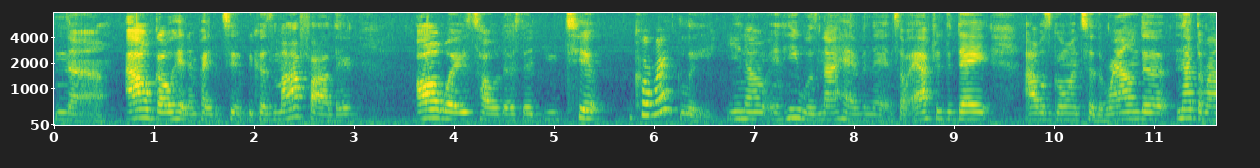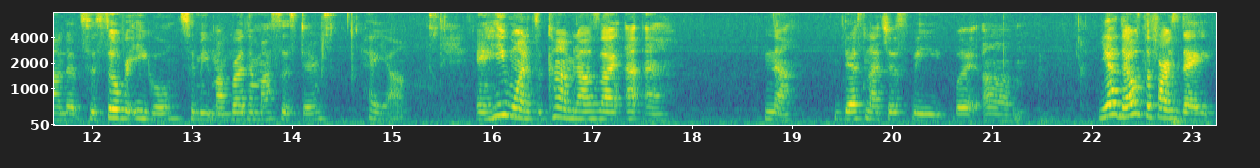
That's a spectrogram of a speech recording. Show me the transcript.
nah, I'll go ahead and pay the tip because my father always told us that you tip correctly, you know, and he was not having that. And so after the date, I was going to the roundup, not the roundup, to Silver Eagle to meet my brother and my sister. Hey y'all. And he wanted to come and I was like, uh uh-uh. uh. Nah. That's not your speed. But um yeah, that was the first date.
